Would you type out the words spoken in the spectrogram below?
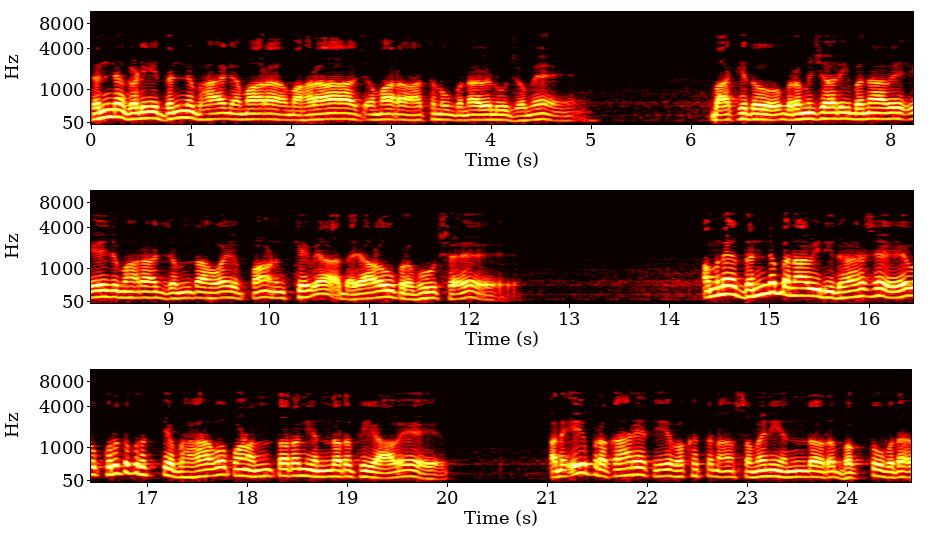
ધન્ય ઘડી ધન્ય ભાગ અમારા મહારાજ, અમારા હાથનું બનાવેલું જમે. બાકી તો બ્રહ્મચારી બનાવે એ જ મહારાજ જમતા હોય, પણ કેવ્યા દયાળુ પ્રભુ છે. અમને ધન્ય બનાવી દીધા છે, એવો કૃતકૃત્ય ભાવ પણ અંતરની અંદરથી આવે. અને એ પ્રકારે તે વખતના સમયની અંદર ભક્તો બધા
